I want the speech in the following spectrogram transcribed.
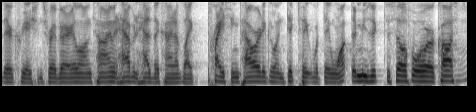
their creations for a very long time and haven't had the kind of like pricing power to go and dictate what they want their music to sell for or cost.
